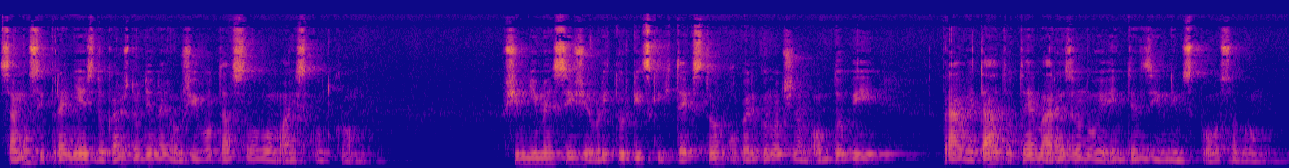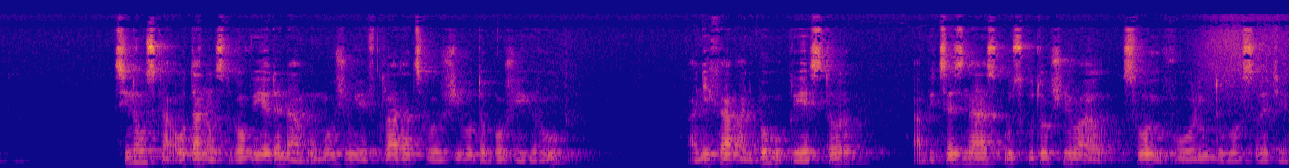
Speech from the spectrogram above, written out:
sa musí preniesť do každodenného života slovom aj skutkom. Všimnime si, že v liturgických textoch vo veľkonočnom období Práve táto téma rezonuje intenzívnym spôsobom. Synovská oddanosť vo viere nám umožňuje vkladať svoj život do Božích rúk a nechávať Bohu priestor, aby cez nás uskutočňoval svoju vôľu tu vo svete.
